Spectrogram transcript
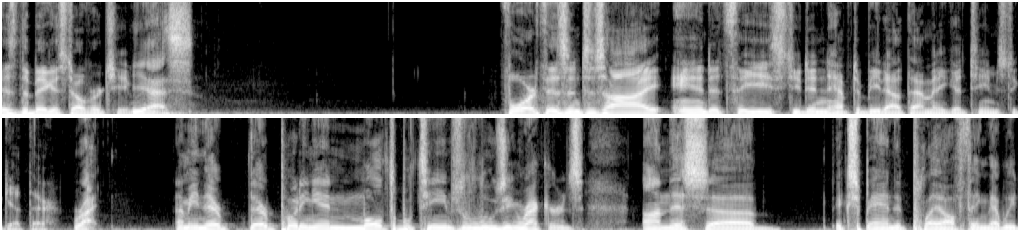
Is the biggest overachievement. yes. Fourth isn't as high, and it's the East. You didn't have to beat out that many good teams to get there. Right. I mean, they're they're putting in multiple teams with losing records on this uh, expanded playoff thing that we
